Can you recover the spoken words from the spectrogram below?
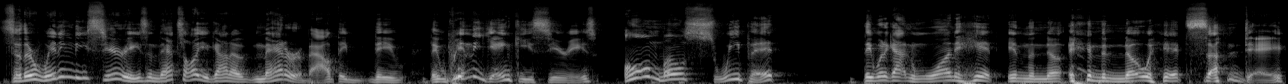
So they're winning these series, and that's all you gotta matter about. They they they win the Yankees series, almost sweep it they would have gotten one hit in the no in the no hit Sunday.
